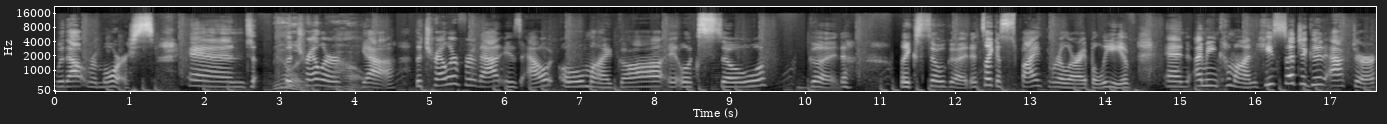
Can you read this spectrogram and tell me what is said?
without remorse, and the trailer, Wow. yeah, the trailer for that is out. Oh my god, it looks so good like so good. It's like a spy thriller, I believe. And I mean, come on, he's such a good actor.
